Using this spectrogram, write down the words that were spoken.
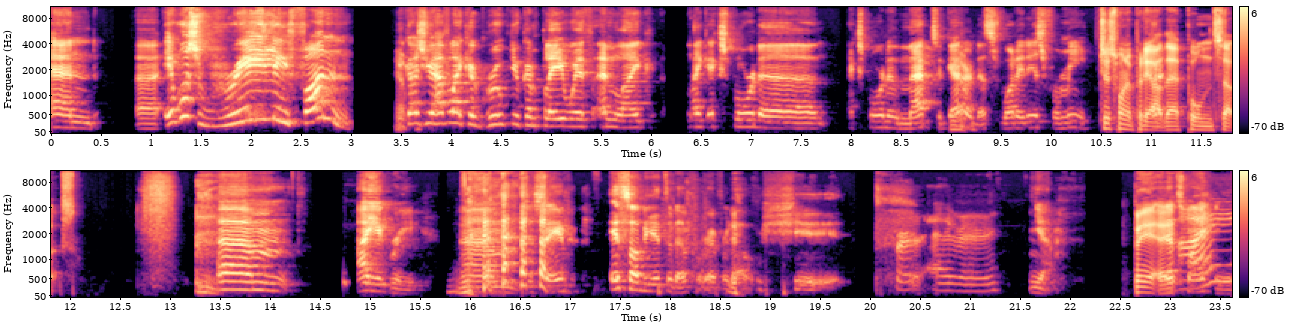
and uh, it was really fun Yep. because you have like a group you can play with and like like explore the explore the map together. That's what it is for me. Just want to put it out there. Porn sucks. Um, I agree. Um, just saying, it's on the internet forever now. Shit. Forever. Yeah, but yeah, that's it, my I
